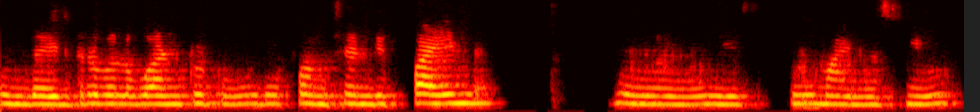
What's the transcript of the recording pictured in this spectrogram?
in the interval 1 to 2, the function defined uh, is 2 minus u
